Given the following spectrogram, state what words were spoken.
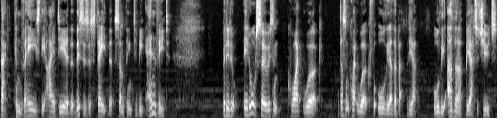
that conveys the idea that this is a state that's something to be envied. But it, it also isn't quite work, doesn't quite work for all the other, the, all the other beatitudes.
